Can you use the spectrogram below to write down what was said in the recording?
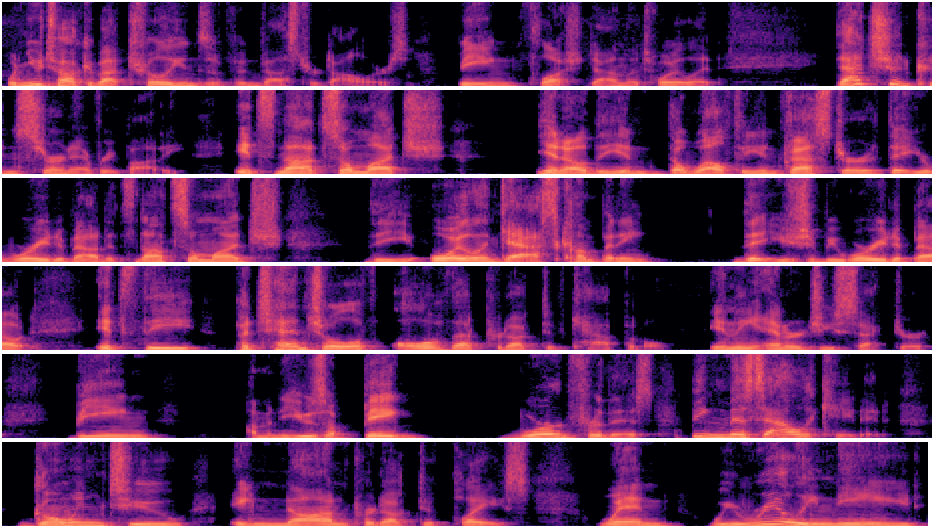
when you talk about trillions of investor dollars being flushed down the toilet, that should concern everybody. It's not so much, you know, the the wealthy investor that you're worried about. It's not so much the oil and gas company that you should be worried about. It's the potential of all of that productive capital in the energy sector being, I'm going to use a big word for this, being misallocated, going to a non productive place when we really need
